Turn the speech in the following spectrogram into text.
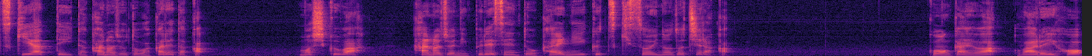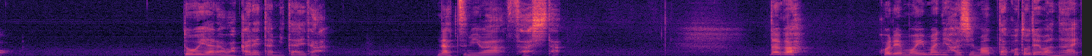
付き合っていた彼女と別れたか、もしくは彼女にプレゼントを買いに行く付き添いのどちらか。今回は悪い方。どうやら別れたみたいだ。夏美は察した。だが、これも今に始まったことではない。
